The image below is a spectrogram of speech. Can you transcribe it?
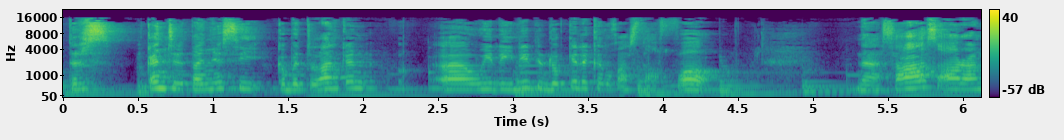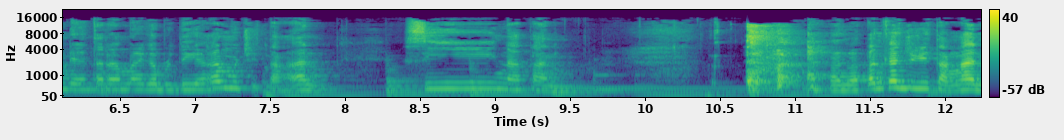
Terus kan ceritanya sih kebetulan kan uh, Willy ini duduknya dekat wastafel Nah, salah seorang di antara mereka bertiga kan mencuci tangan. Si Nathan. nah, Nathan kan cuci tangan.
